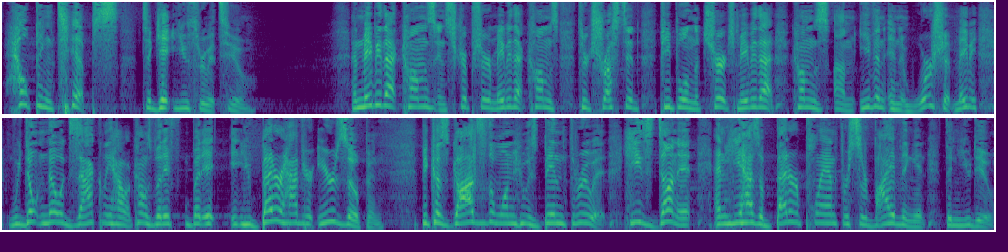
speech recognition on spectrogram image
helping tips to get you through it too. And maybe that comes in scripture. Maybe that comes through trusted people in the church. Maybe that comes um, even in worship. Maybe we don't know exactly how it comes, but if but it, it, you better have your ears open because God's the one who has been through it. He's done it, and He has a better plan for surviving it than you do.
